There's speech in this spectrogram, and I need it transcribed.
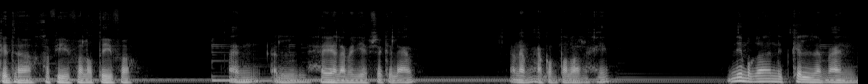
كده خفيفة لطيفة عن الحياة العملية بشكل عام. أنا معكم طلال رحيم. نبغى نتكلم عن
